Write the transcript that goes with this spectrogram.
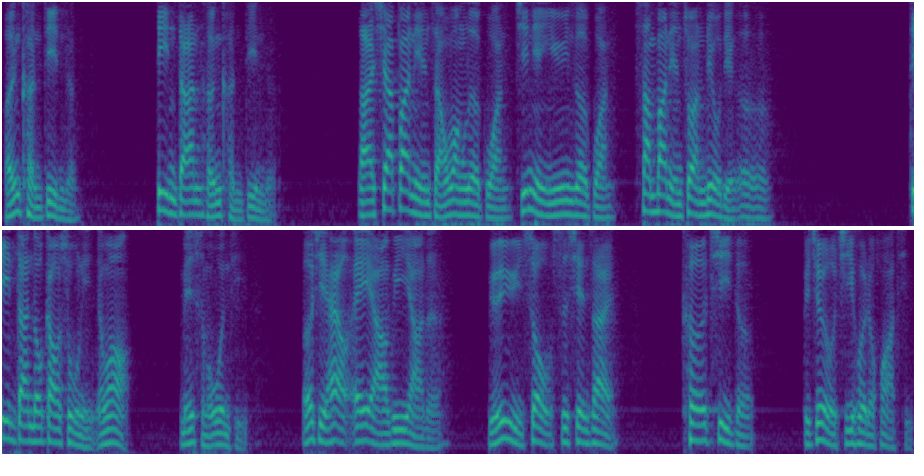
很肯定的订单，很肯定的。来，下半年展望乐观，今年营运乐观，上半年赚六点二二。订单都告诉你有没有？没什么问题，而且还有 AR、VR 的元宇宙是现在科技的比较有机会的话题。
